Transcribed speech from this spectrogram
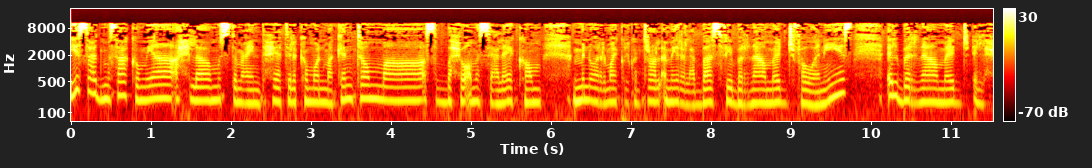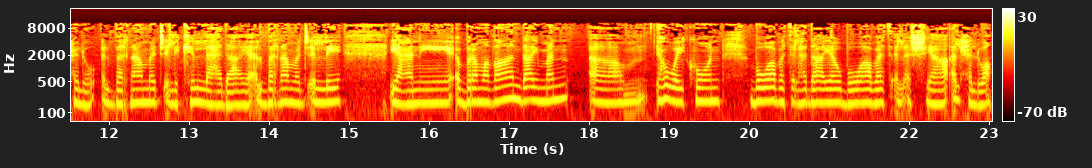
يسعد مساكم يا أحلى مستمعين. تحياتي لكم وين ما كنتم. أصبح وأمسي عليكم من وراء المايك و ال control أميرة العباس في برنامج فوانيس. البرنامج الحلو البرنامج اللي كله هدايا البرنامج اللي يعني برمضان دائما هو يكون بوابة الهدايا وبوابة الأشياء الحلوة.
